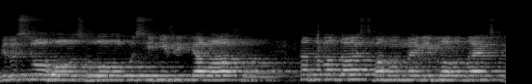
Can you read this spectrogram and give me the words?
від усього злого в життя вашого, та дасть вам у мирі благоденстві,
